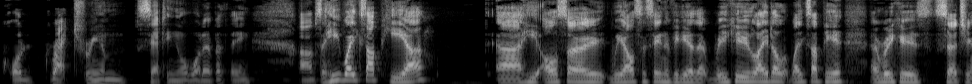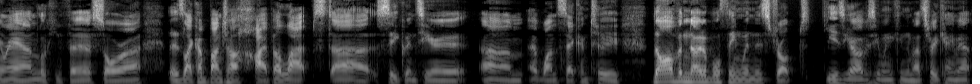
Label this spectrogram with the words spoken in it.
quadratrium setting or whatever thing. Um, so he wakes up here. Uh, he also, we also see in the video that Riku later wakes up here and Riku's searching around looking for Sora. There's like a bunch of hyperlapsed, uh, sequence here, um, at one second too. The other notable thing when this dropped years ago, obviously when Kingdom Hearts 3 came out,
